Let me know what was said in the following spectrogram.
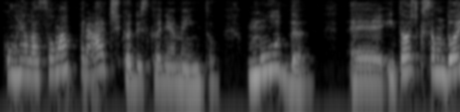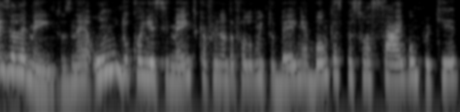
com relação à prática do escaneamento. Muda. É, então, acho que são dois elementos, né? Um do conhecimento, que a Fernanda falou muito bem, é bom que as pessoas saibam, porque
